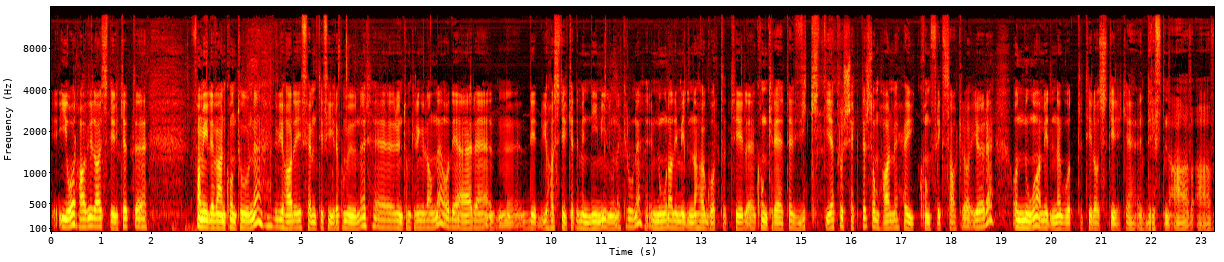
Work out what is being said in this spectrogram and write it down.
I år har vi da styrket eh, familievernkontorene. Vi har det i 54 kommuner eh, rundt omkring i landet. Og det er, eh, vi har styrket det med 9 millioner kroner. Noen av de midlene har gått til eh, konkrete, viktige prosjekter som har med høykonfliktsaker å gjøre. Og noen av midlene har gått til å styrke driften av, av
